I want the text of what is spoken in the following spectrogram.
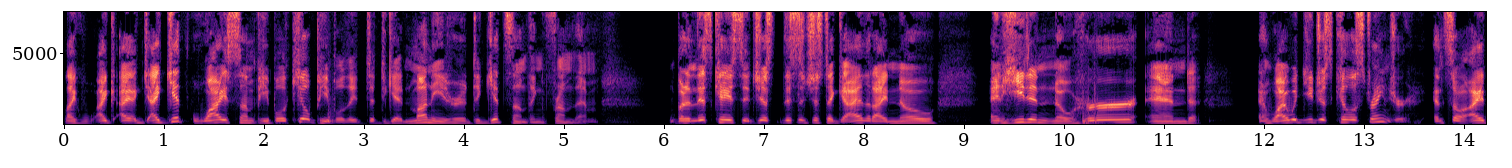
Like I I, I get why some people kill people to, to, to get money or to get something from them. But in this case, it just this is just a guy that I know and he didn't know her and and why would you just kill a stranger? And so I,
